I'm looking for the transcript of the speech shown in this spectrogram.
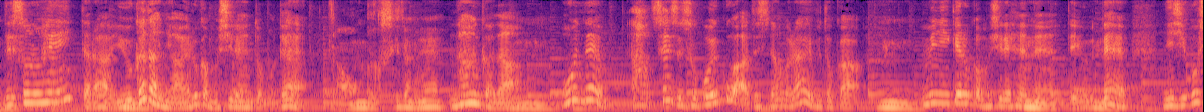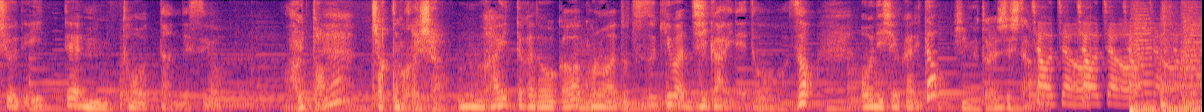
んでその辺行ったら優香団に会えるかもしれんと思って。あ音楽好きだね。なんかな、うん。ほんで「あ先生そこ行くわ私なんかライブとかうん。見に行けるかもしれへんねん」って言って、二次募集で行って、うん。通ったんですよ。入った？ねチャックの会社。うん、入ったかどうかはこの後続きは次回でどうぞ。大西ゆかりと。シング大事でした。チャオチャオチャオ。チャオチャオ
